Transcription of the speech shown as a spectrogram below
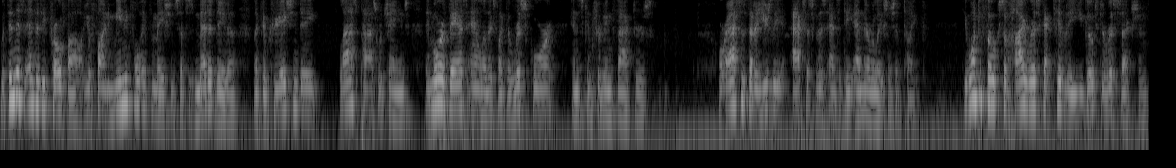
Within this entity profile, you'll find meaningful information such as metadata like the creation date, last password change, and more advanced analytics like the risk score and its contributing factors, or assets that are usually accessed for this entity and their relationship type. If you want to focus on high risk activity, you go to the risk section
